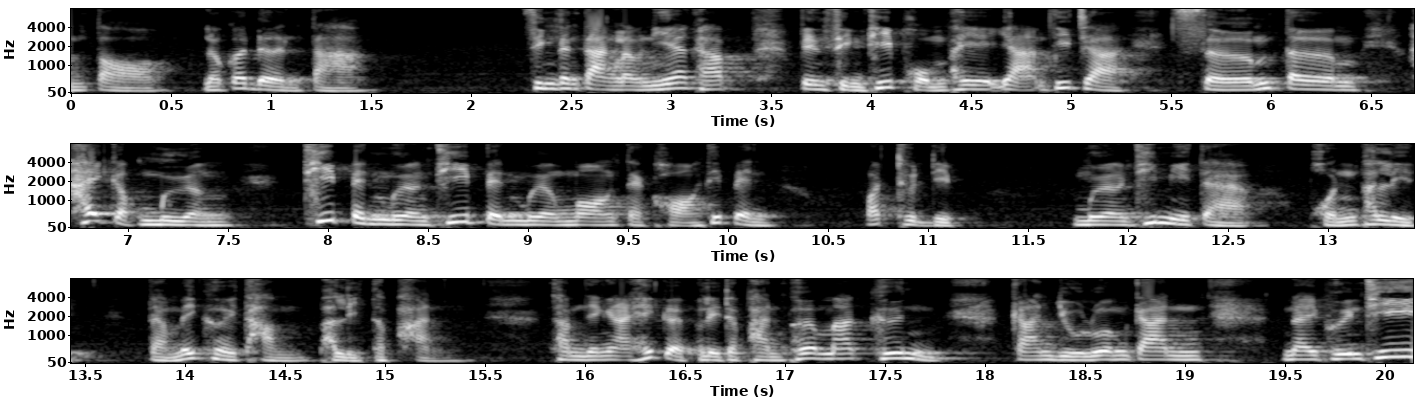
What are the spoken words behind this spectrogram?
ำต่อแล้วก็เดินตามสิ่งต่างๆ เหล่านี้ครับเป็นสิ่งที่ผมพยายามที่จะเสริมเติมให้กับเมืองที่เป็นเมืองที่เป็นเมืองมองแต่ของที่เป็นวัตถุดิบ เมืองที่มีแต่ผลผลิตแต่ไม่เคยทำผลิตภัณฑ์ ทำยังไงให้เกิดผลิตภัณฑ์เพิ่มมากขึ้น การอยู่รวมกันในพื้นที่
